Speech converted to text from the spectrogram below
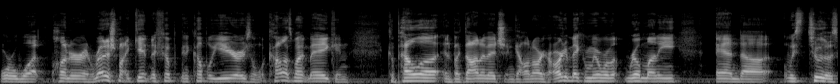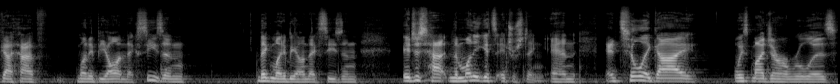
or what Hunter and Reddish might get in a, couple, in a couple years and what Collins might make and Capela and Bogdanovich and Gallinari are already making real, real money and uh, at least two of those guys have money beyond next season, big money beyond next season. It just ha- the money gets interesting and until a guy, at least my general rule is,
